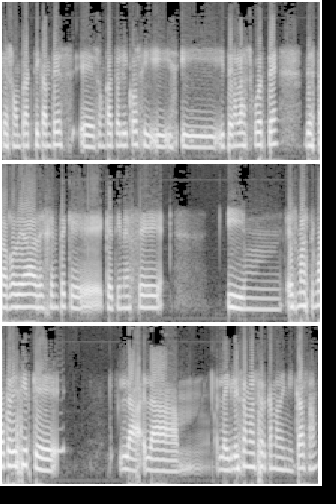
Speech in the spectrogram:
que son practicantes, eh, son católicos y, y- y tengo la suerte de estar rodeada de gente que, que tiene fe. Y mm, es más, tengo que decir que la, la, la iglesia más cercana de mi casa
